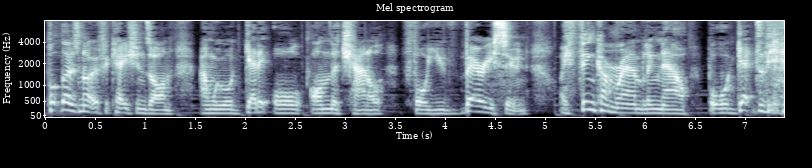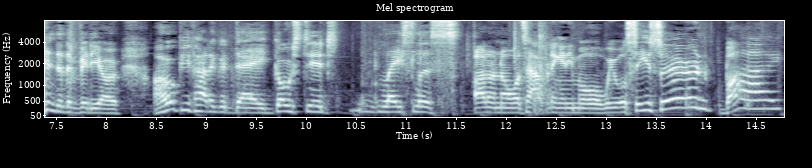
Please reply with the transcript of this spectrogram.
put those notifications on and we will get it all on the channel for you very soon. I think I'm rambling now, but we'll get to the end of the video. I hope you've had a good day. Ghosted, laceless, I don't know what's happening anymore. We will see you soon. Bye.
